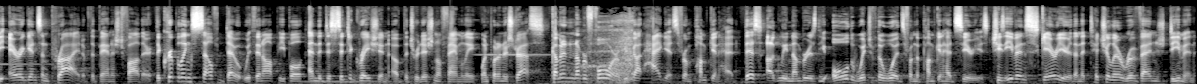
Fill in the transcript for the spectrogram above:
the arrogance and pride of the banished father, the crippling self-doubt within all people, and the disintegration of the traditional family when put under stress. Coming in at number 4, we've got Haggis from Pumpkinhead. This ugly number is the old Witch of the Woods from the Pumpkinhead series. She's even scarier than the titular revenge demon.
